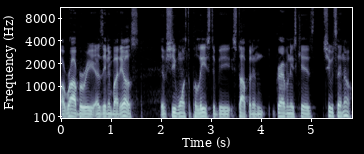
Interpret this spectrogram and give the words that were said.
a robbery as anybody else. If she wants the police to be stopping and grabbing these kids, she would say no.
